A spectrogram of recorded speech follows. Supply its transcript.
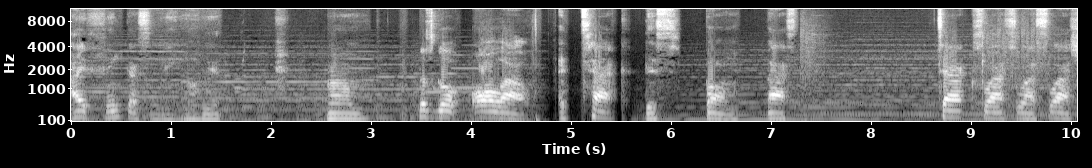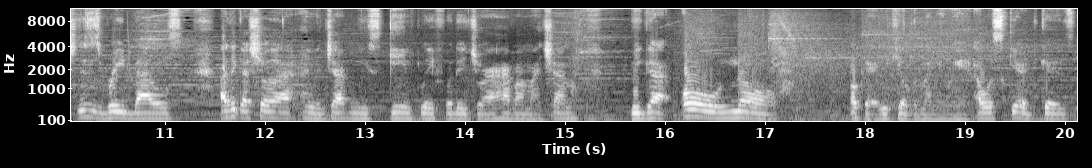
I think that's the name of it. Um, let's go all out. Attack this bum bastard. Attack slash slash slash. This is raid battles. I think I show that in the Japanese gameplay footage where I have on my channel. We got. Oh no. Okay, we killed him anyway. I was scared because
